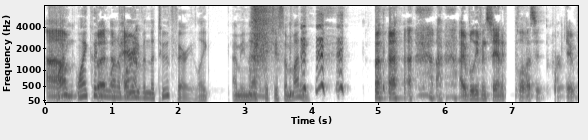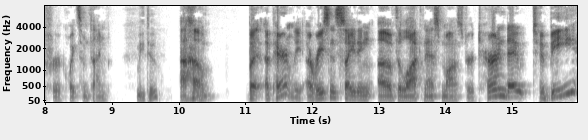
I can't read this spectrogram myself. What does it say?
um, why, why couldn't you want to believe in the tooth fairy? Like, I mean, that gets you some money. I believe in Santa Claus. It worked out for quite some time. Me too. Um, but apparently, a recent sighting of the Loch Ness monster turned out to be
